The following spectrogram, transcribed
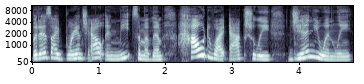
But as I branch out and meet some of them, how do I actually genuinely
